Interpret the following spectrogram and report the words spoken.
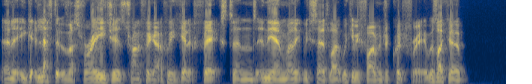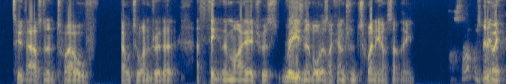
And he left it with us for ages, trying to figure out if we could get it fixed. And in the end, I think we said like, we give you five hundred quid for it. It was like a 2012 L200. I think the mileage was reasonable. It was like 120 or something. So was Anyway.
